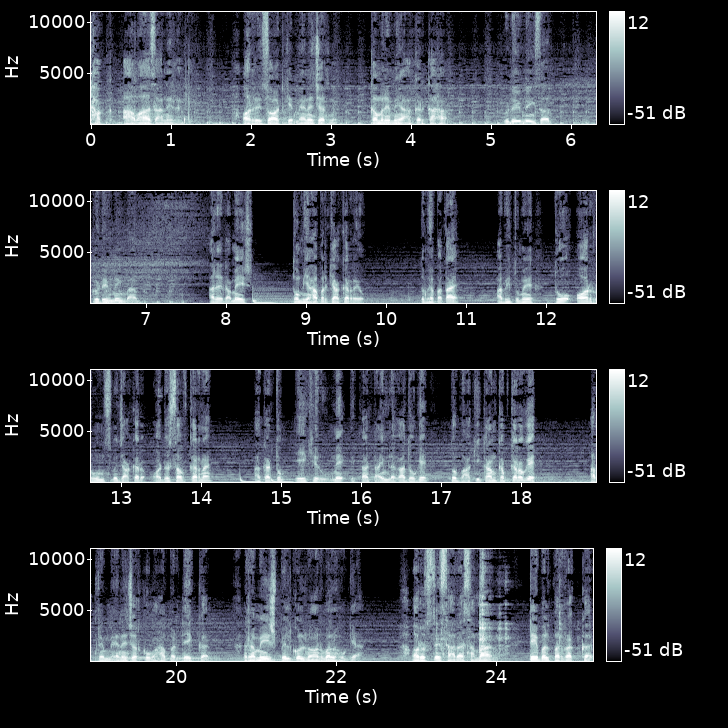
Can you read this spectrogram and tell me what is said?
ठक आवाज़ आने लगी और रिजॉर्ट के मैनेजर ने कमरे में आकर कहा good evening sir good evening ma'am अरे, रमेश, तुम यहाँ पर क्या कर रहे हो? तुम्हें पता है, अभी तुम्हें दो और रूम्स में जाकर ऑर्डर सर्व करना है। अगर तुम एक ही रूम में इतना टाइम लगा दोगे तो बाकी काम कब करोगे? अपने मैनेजर को वहाँ पर देखकर, रमेश बिल्कुल नॉर्मल हो गया। और उसने सारा सामान टेबल पर रखकर,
